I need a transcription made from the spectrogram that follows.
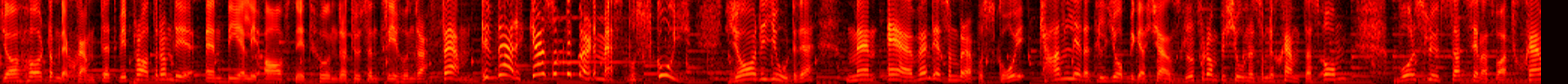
jag har hört om det skämtet. Vi pratade om det en del i avsnitt 100 305. Det verkar som det började mest på skoj. Ja, det gjorde det. Men även det som börjar på skoj kan leda till jobbiga känslor för de personer som det skämtas om. Vår slutsats senast var att skämt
